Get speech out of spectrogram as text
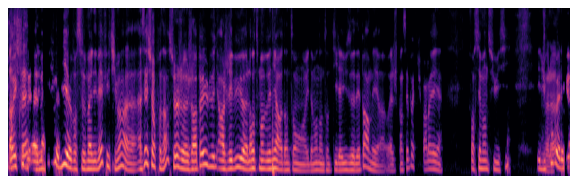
Bon, écoute, Parfait, merci Bobby, heu, pour ce mal aimé, effectivement, heu, assez surprenant. Celui-là, je j'aurais pas vu le venir. Alors, je l'ai vu, lentement venir dans ton évidemment, dans ton petit laïus de départ, mais ouais, je pensais pas que tu parlerais forcément de celui-ci et du coup, bah, les gars,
